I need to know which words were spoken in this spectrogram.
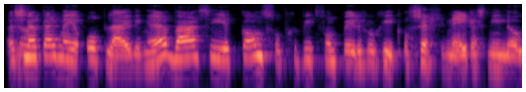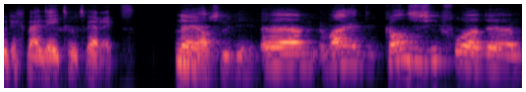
Als je nou kijkt naar je opleiding, hè, waar zie je kans op gebied van pedagogiek? Of zeg je nee, dat is niet nodig, wij weten hoe het werkt? Nee, absoluut niet. Uh, waar ik de kansen zie voor de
